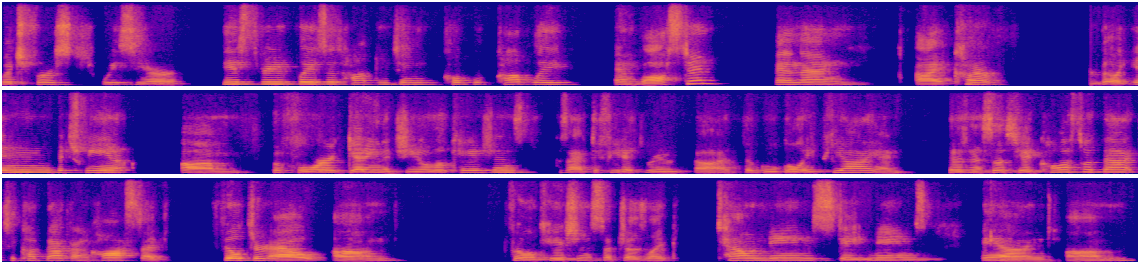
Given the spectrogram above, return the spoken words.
which first we see are these three places, Hopkinton, Cop- Copley, and Boston. And then I kind of, but like in between, um, before getting the geolocations, because I have to feed it through, uh, the Google API and there's an associated cost with that. To cut back on costs, I've filtered out, um, for locations such as like town names, state names, and, um,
